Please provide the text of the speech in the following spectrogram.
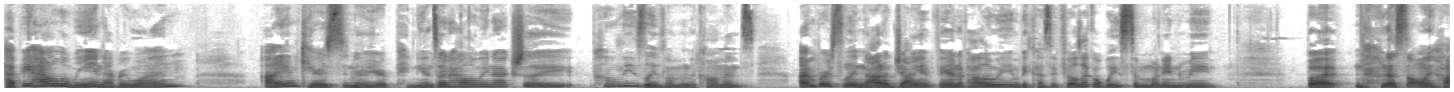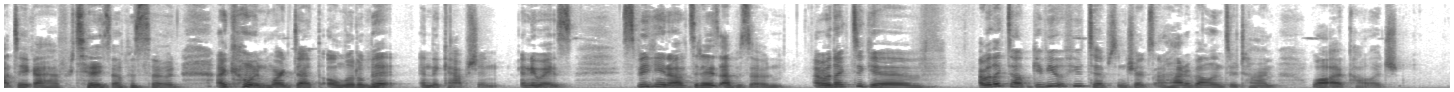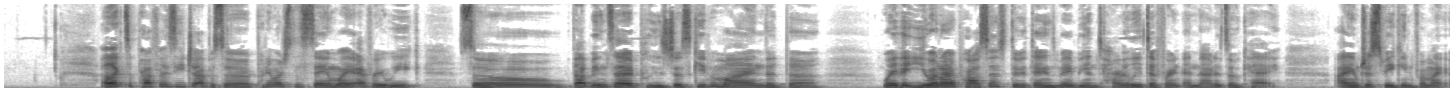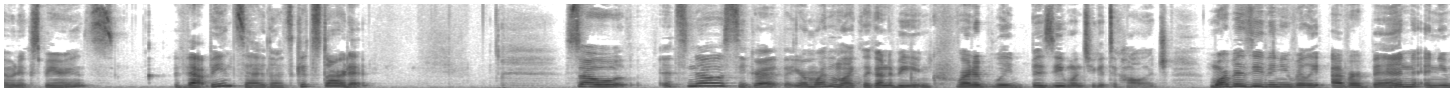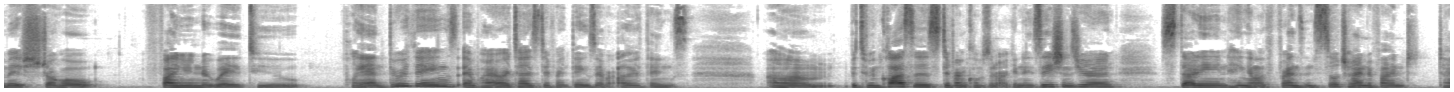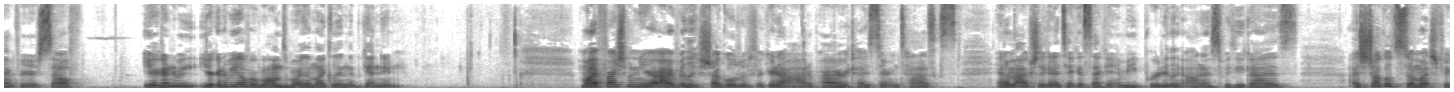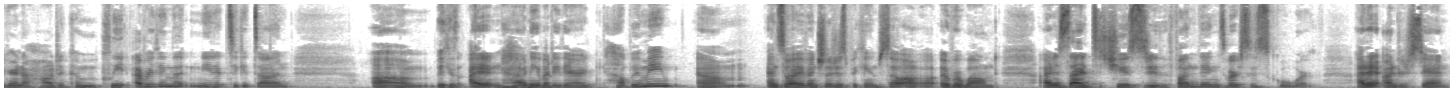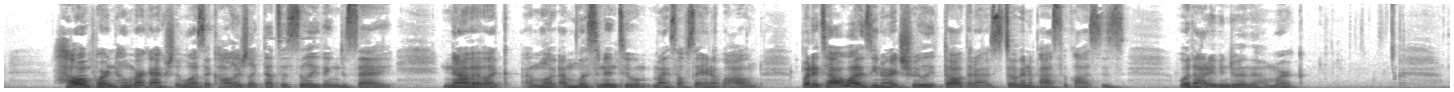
Happy Halloween, everyone! I am curious to know your opinions on Halloween actually. Please leave them in the comments. I'm personally not a giant fan of Halloween because it feels like a waste of money to me. But that's the only hot take I have for today's episode. I go in more depth a little bit in the caption. Anyways, speaking of today's episode, I would like to give I would like to help give you a few tips and tricks on how to balance your time while at college. I like to preface each episode pretty much the same way every week. So, that being said, please just keep in mind that the way that you and I process through things may be entirely different, and that is okay. I am just speaking from my own experience. That being said, let's get started. So, it's no secret that you're more than likely going to be incredibly busy once you get to college. More busy than you've really ever been, and you may struggle finding a way to plan through things and prioritize different things over other things. Um, between classes, different clubs and organizations you're in, studying, hanging out with friends, and still trying to find time for yourself, you're gonna be you're gonna be overwhelmed more than likely in the beginning. My freshman year, I really struggled with figuring out how to prioritize certain tasks, and I'm actually gonna take a second and be brutally honest with you guys. I struggled so much figuring out how to complete everything that needed to get done um, because I didn't have anybody there helping me. Um, and so I eventually just became so uh, overwhelmed. I decided to choose to do the fun things versus schoolwork. I didn't understand how important homework actually was at college. Like that's a silly thing to say. Now that like I'm I'm listening to myself say it out loud, but it's how it was. You know, I truly thought that I was still gonna pass the classes without even doing the homework.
